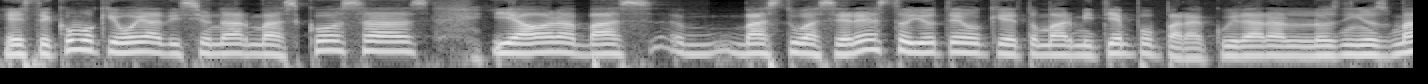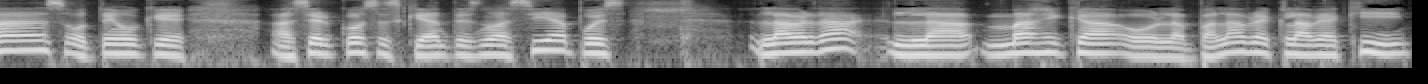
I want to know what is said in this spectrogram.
este, ¿cómo que voy a adicionar más cosas? Y ahora vas, vas tú a hacer esto, yo tengo que tomar mi tiempo para cuidar a los niños más, o tengo que hacer cosas que antes no hacía, pues la verdad, la mágica o la palabra clave aquí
